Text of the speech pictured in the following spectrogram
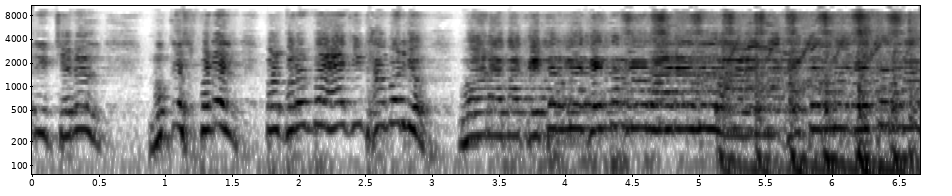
કરી ચેનલ મુકેશ પટેલ પણ ભરતભાઈ આ ગીત સાંભળજો વાડામાં ખેતરમાં ખેતરમાં વાડામાં વાડામાં ખેતરમાં ખેતરમાં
